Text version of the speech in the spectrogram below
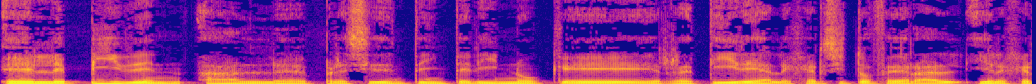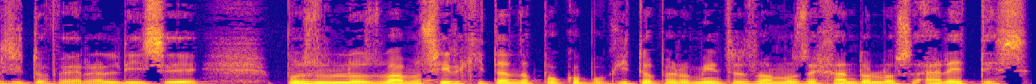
le piden al presidente interino que retire al ejército federal y el ejército federal dice, pues los vamos a ir quitando poco a poquito, pero mientras vamos dejando los aretes.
